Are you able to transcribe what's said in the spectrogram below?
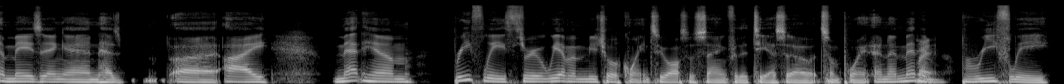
amazing and has uh, I met him briefly through we have a mutual acquaintance who also sang for the TSO at some point and I met him briefly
